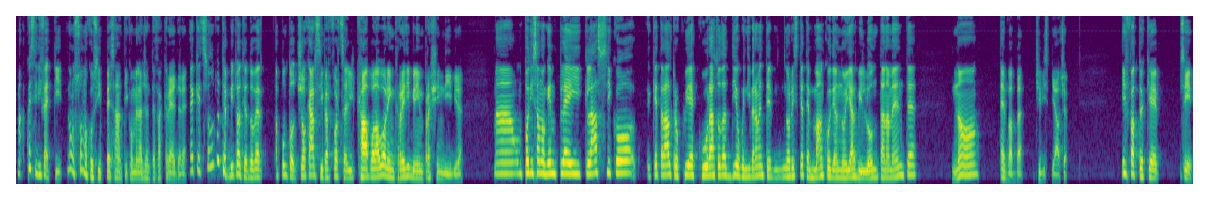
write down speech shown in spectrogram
Ma questi difetti non sono così pesanti come la gente fa credere, è che sono tutti abituati a dover appunto giocarsi per forza il capolavoro incredibile e imprescindibile. Ma un po' di sano gameplay classico, che tra l'altro qui è curato da Dio, quindi veramente non rischiate manco di annoiarvi lontanamente? No? E vabbè, ci dispiace. Il fatto è che sì,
